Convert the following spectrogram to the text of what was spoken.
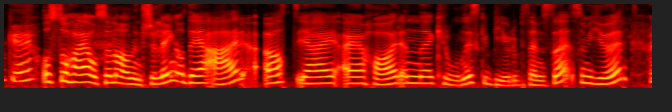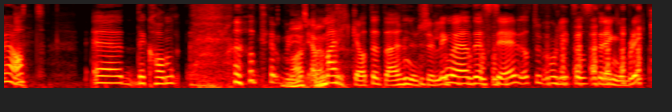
okay. Og så har jeg også en annen unnskyldning, og det er at jeg, jeg har en kronisk biolubetennelse som gjør at det kan jeg, blir, jeg merker at dette er en unnskyldning, og jeg, jeg ser at du får litt sånn strenge blikk.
